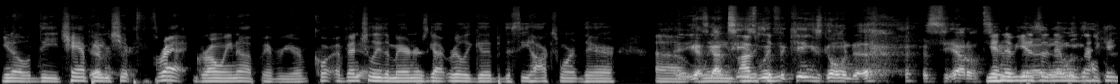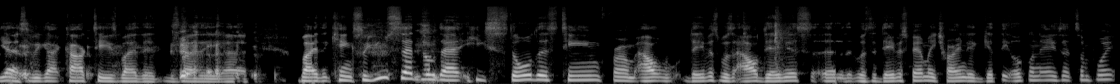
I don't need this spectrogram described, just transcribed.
you know, the championship Everything. threat growing up every year. Of course, eventually yeah. the Mariners got really good, but the Seahawks weren't there. Uh, you guys winning, got teased with the Kings going to Seattle. Too, yeah, no, yes, and then we got yes, we got cock teased by the by the uh, by the Kings. So you said though that he stole this team from Al Davis. Was Al Davis uh, was the Davis family trying to get the Oakland A's at some point?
